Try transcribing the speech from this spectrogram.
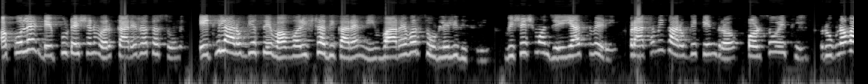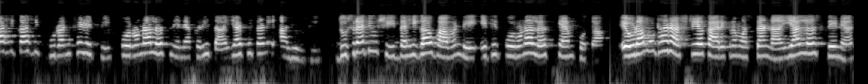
अकोला डेप्युटेशनवर कार्यरत असून येथील आरोग्य सेवा वरिष्ठ अधिकाऱ्यांनी वाऱ्यावर सोडलेली दिसली. विशेष म्हणजे याच वेळी प्राथमिक आरोग्य केंद्र पडसो येथील रुग्णवाहिका ही पुरणखेड येथील कोरोना लस नेण्याकरिता या ठिकाणी आली होती. दुसऱ्या दिवशी दहिगाव गावंडे येथे कोरोना लस कॅम्प होता. एवढा मोठा राष्ट्रीय कार्यक्रम असताना या लस देण्यास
